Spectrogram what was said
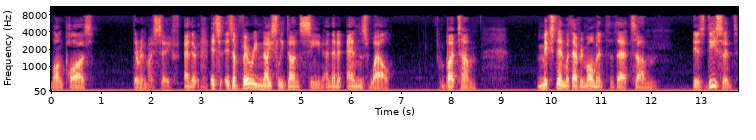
Long pause. They're in my safe, and it's it's a very nicely done scene, and then it ends well. But um, mixed in with every moment that um, is decent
